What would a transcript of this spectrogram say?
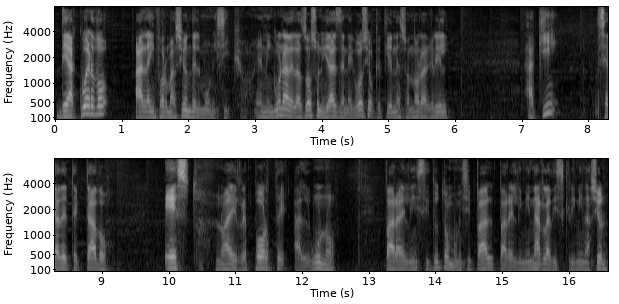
de acuerdo a la información del municipio. En ninguna de las dos unidades de negocio que tiene Sonora Grill, aquí se ha detectado esto no hay reporte alguno para el Instituto Municipal para eliminar la discriminación,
